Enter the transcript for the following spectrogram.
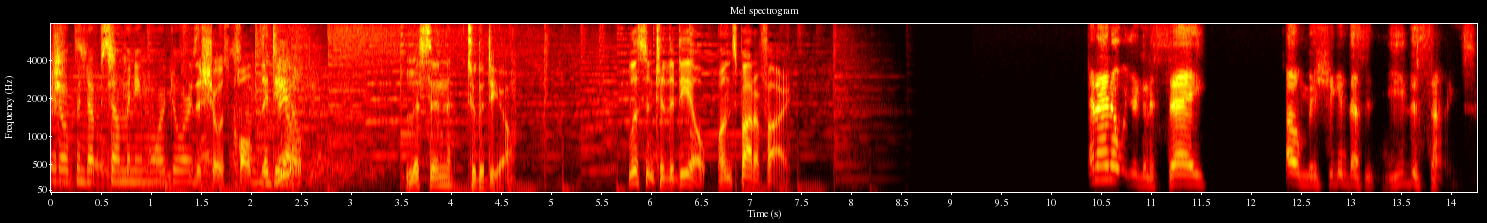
It opened up so many more doors. The show is called The Deal. Listen to The Deal. Listen to the deal on Spotify. And I know what you're going to say. Oh, Michigan doesn't need the signs.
